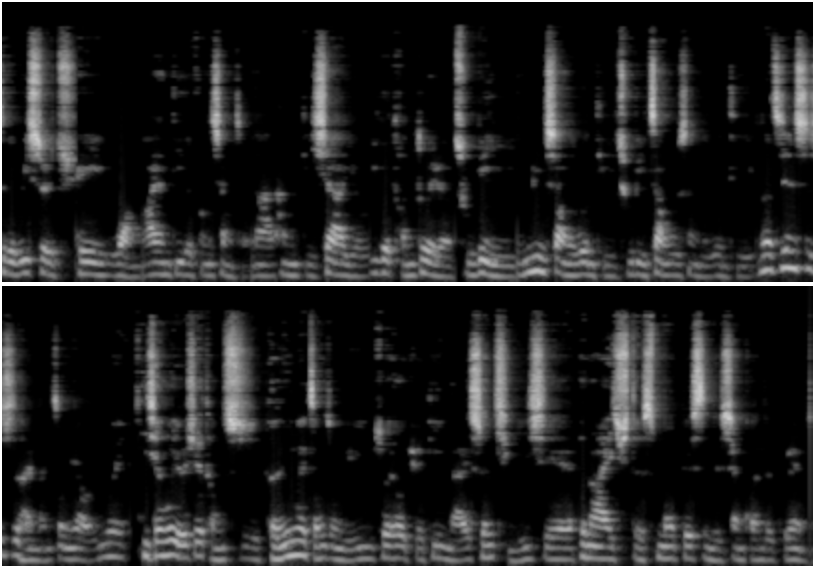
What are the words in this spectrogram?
这个 research 可以往 R&D 的方向走。那他们底下有一个团队来处理营运上的问题，处理账务上的问题。那这件事是很蛮重要的，因为以前我有一些同事，可能因为种种原因，最后决定来申请一些 NIH 的 Small Business 相关的 grant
